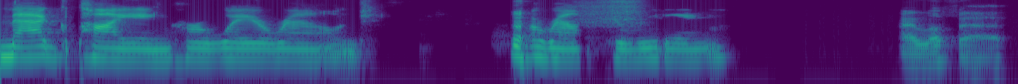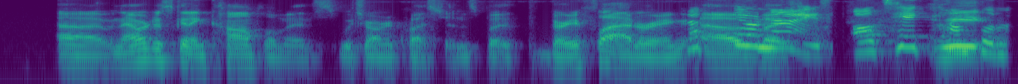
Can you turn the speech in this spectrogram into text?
magpieing her way around around the reading. I love that. Uh, now we're just getting compliments, which aren't questions, but very flattering. That's uh, so nice. I'll take compliments.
